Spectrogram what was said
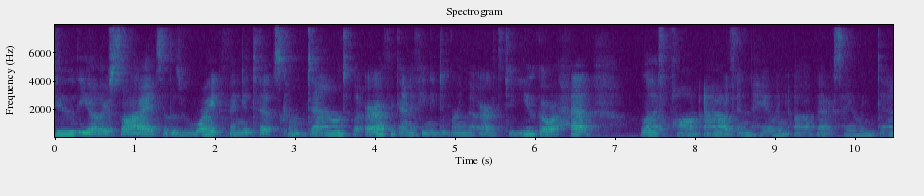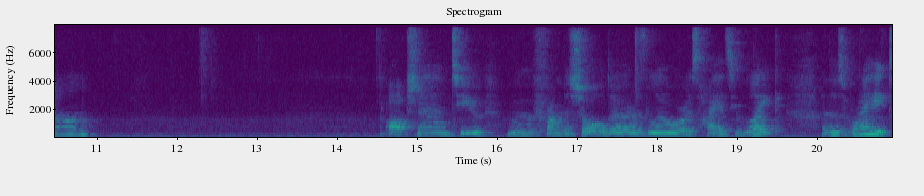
to the other side. So those right fingertips come down to the earth. Again, if you need to bring the earth to you, go ahead. Left palm out, inhaling up, exhaling down. Option to move from the shoulder as low or as high as you like. And those right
